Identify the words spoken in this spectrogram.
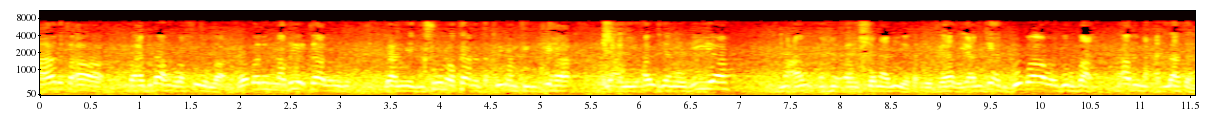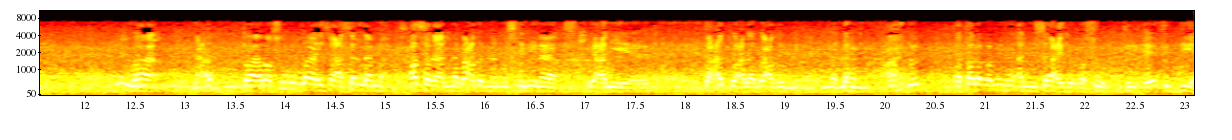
هذا فاجلاهم رسول الله. وبني النضير كانوا يعني يجلسون وكان تقريبا في الجهه يعني الجنوبية نعم الشمالية تقريبا في هذه يعني جهة قبى وقربان. هذه محلاتهم. ف... نعم. فرسول الله صلى الله عليه وسلم حصل أن بعض من المسلمين يعني تعدوا على بعض من لهم عهد فطلب منه أن يساعد الرسول في في الدية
